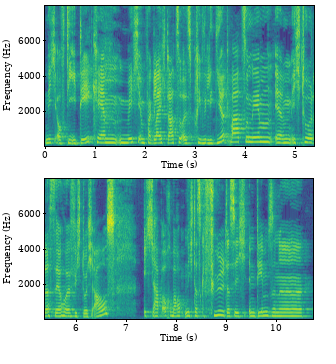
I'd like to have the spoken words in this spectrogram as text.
nicht auf die Idee kämen, mich im Vergleich dazu als privilegiert wahrzunehmen. Ähm, ich tue das sehr häufig durchaus ich habe auch überhaupt nicht das Gefühl, dass ich in dem Sinne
